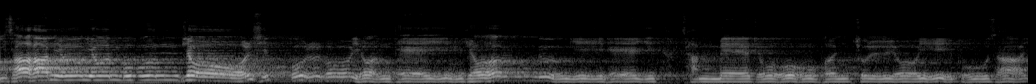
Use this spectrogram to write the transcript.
이사명 연 무분 별 십불보 연 대인 경능이내인 삼매종 번출요이 부사이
